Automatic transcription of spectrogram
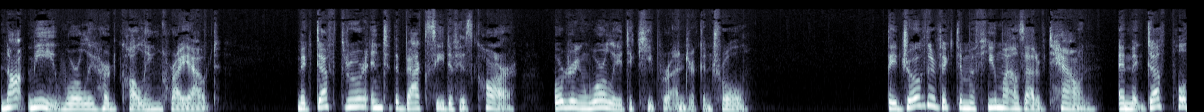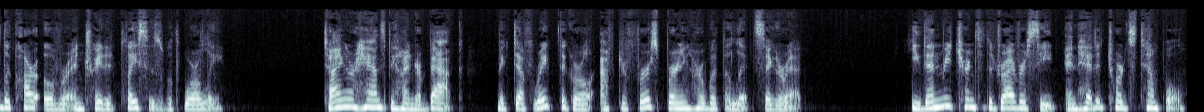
not me, Worley heard Colleen cry out. McDuff threw her into the back seat of his car, ordering Worley to keep her under control. They drove their victim a few miles out of town, and McDuff pulled the car over and traded places with Worley. Tying her hands behind her back, McDuff raped the girl after first burning her with a lit cigarette. He then returned to the driver's seat and headed towards Temple,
